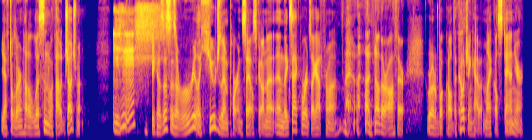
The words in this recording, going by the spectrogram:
you have to learn how to listen without judgment. Because this is a really hugely important sales skill, and, and the exact words I got from a, another author who wrote a book called The Coaching Habit, Michael Stanier.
